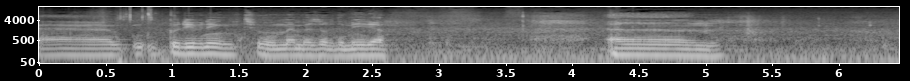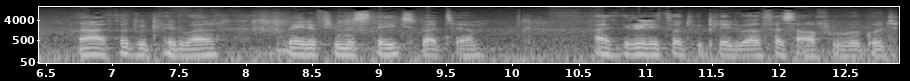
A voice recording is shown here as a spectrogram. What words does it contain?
Uh, good evening to members of the media. Um, I thought we played well. Made a few mistakes, but um, I really thought we played well. First half, we were good.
